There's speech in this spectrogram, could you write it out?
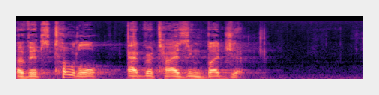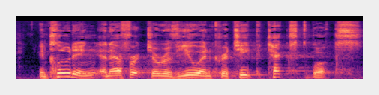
of its total advertising budget, including an effort to review and critique textbooks,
